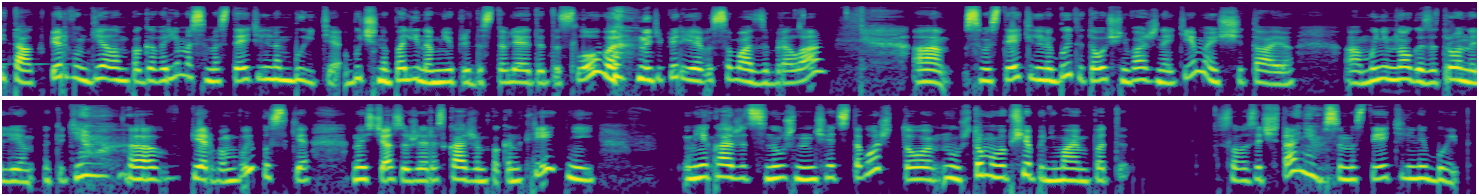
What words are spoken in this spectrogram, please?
Итак, первым делом поговорим о самостоятельном быте. Обычно Полина мне предоставляет это слово, но теперь я его сама забрала. А, самостоятельный быт — это очень важная тема, я считаю. А, мы немного затронули эту тему а, в первом выпуске, но сейчас уже расскажем поконкретней мне кажется, нужно начать с того, что, ну, что мы вообще понимаем под словосочетанием самостоятельный быт.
